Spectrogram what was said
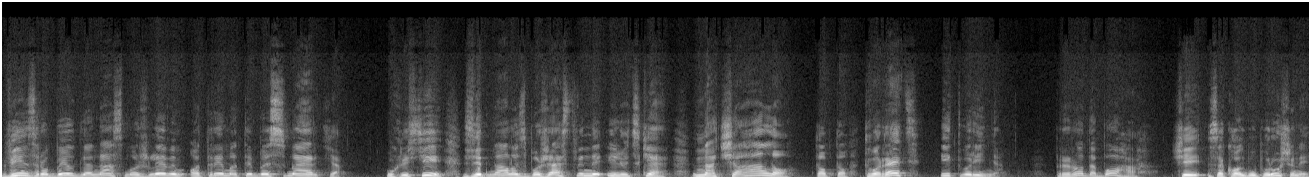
Він зробив для нас можливим отримати безсмертя. У Христі з'єдналось божественне і людське начало, тобто Творець і творіння. Природа Бога, чий закон був порушений,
